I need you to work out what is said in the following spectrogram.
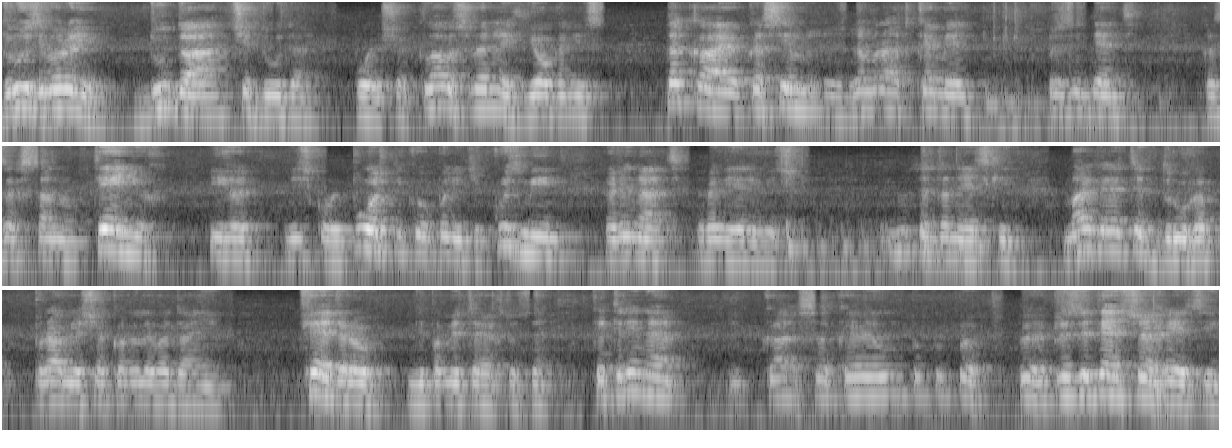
Друзі ворогів. Дуда чи Дуда, Польща, Клаус Вернер Йоганіс, Такаєв, Касим Жамрат Кемель, президент Казахстану, Тенюх, Ігор військовий Портніков, політик, Кузьмін, Ренат Равєрєвич, ну це Донецький, Маргарета друга, правляща королева Данії, Федоров, не пам'ятаю хто це, Катерина Ка- Сакарел, президентша Греції.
